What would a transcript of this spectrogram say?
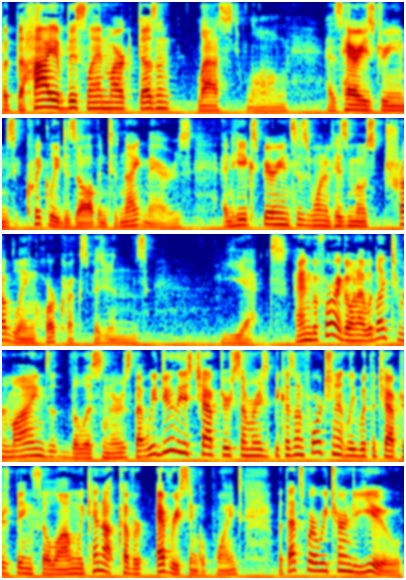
but the high of this landmark doesn't last long, as Harry's dreams quickly dissolve into nightmares, and he experiences one of his most troubling Horcrux visions yet. And before I go on, I would like to remind the listeners that we do these chapter summaries because unfortunately, with the chapters being so long, we cannot cover every single point, but that's where we turn to you.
